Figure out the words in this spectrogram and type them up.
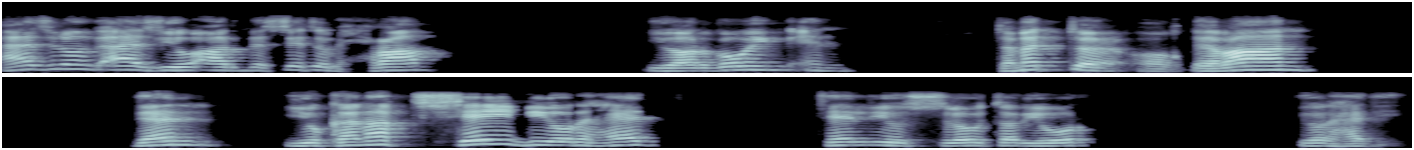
as long as you are in the state of Ihram, you are going in tamattu' or qiran, then you cannot shave your head till you slaughter your, your hadi.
